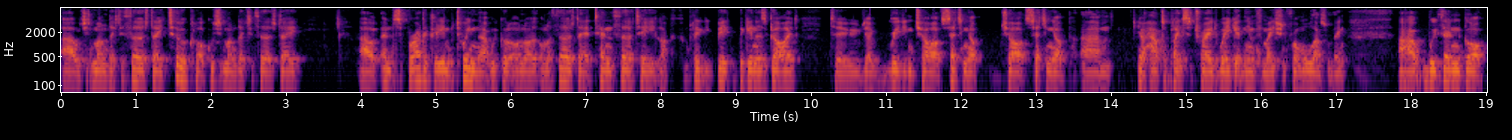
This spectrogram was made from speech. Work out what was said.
uh, which is Monday to Thursday, two o'clock, which is Monday to Thursday, and sporadically in between that, we've got on a, on a Thursday at ten thirty, like a completely big beginner's guide to you know, reading charts, setting up charts, setting up um, you know how to place a trade, where you get the information from, all that sort of thing. Uh, we've then got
